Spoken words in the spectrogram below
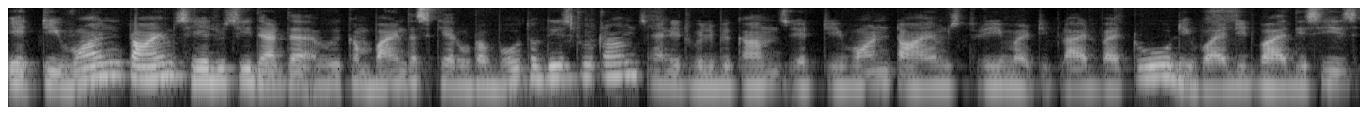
81 times. Here you see that the we combine the square root of both of these two terms and it will becomes 81 times 3 multiplied by 2 divided by this is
